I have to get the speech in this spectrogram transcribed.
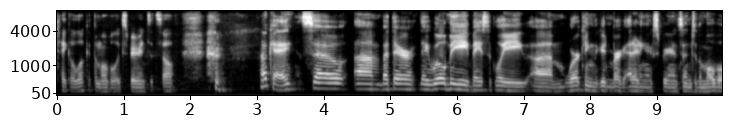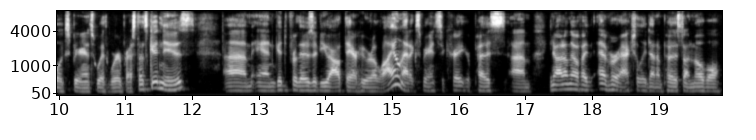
take a look at the mobile experience itself. Okay, so um, but they're they will be basically um, working the Gutenberg editing experience into the mobile experience with WordPress. That's good news um, and good for those of you out there who rely on that experience to create your posts. Um, you know, I don't know if I've ever actually done a post on mobile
